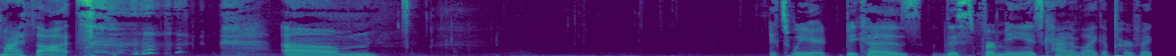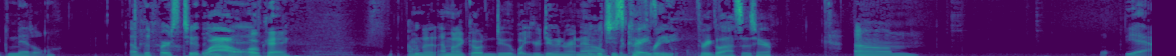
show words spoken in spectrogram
My thoughts um, it's weird because this for me is kind of like a perfect middle of the first two. Wow. had. Okay. I'm gonna I'm gonna go and do what you're doing right now, Which is with the crazy. three three glasses here. Um, yeah,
